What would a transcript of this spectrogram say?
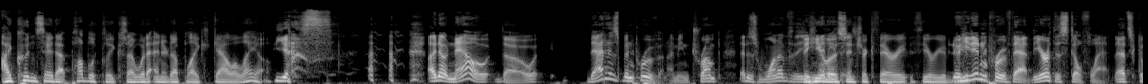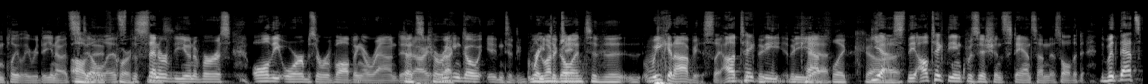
I couldn't say that publicly because I would have ended up like Galileo. Yes. I know now, though, that has been proven. I mean, Trump, that is one of the. The heliocentric theory theory of No, he didn't prove that. The Earth is still flat. That's completely ridiculous. You know, it's Oh, still of it's course, the center yes. of the universe. All the orbs are revolving around it. That's right, correct. We can go into the great. You want to go into the We can obviously. I'll take The- the the uh, Catholic, uh, yes, the I'll take the Inquisition stance on this all the time. But that's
